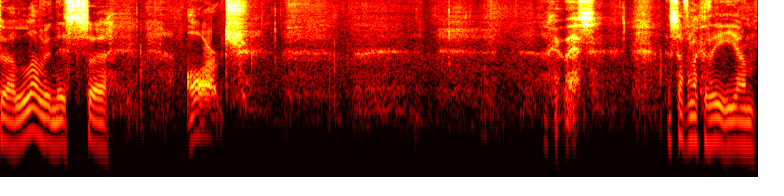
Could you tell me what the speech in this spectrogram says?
uh, loving this uh, arch. Look at this. Let's have a look at the um,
